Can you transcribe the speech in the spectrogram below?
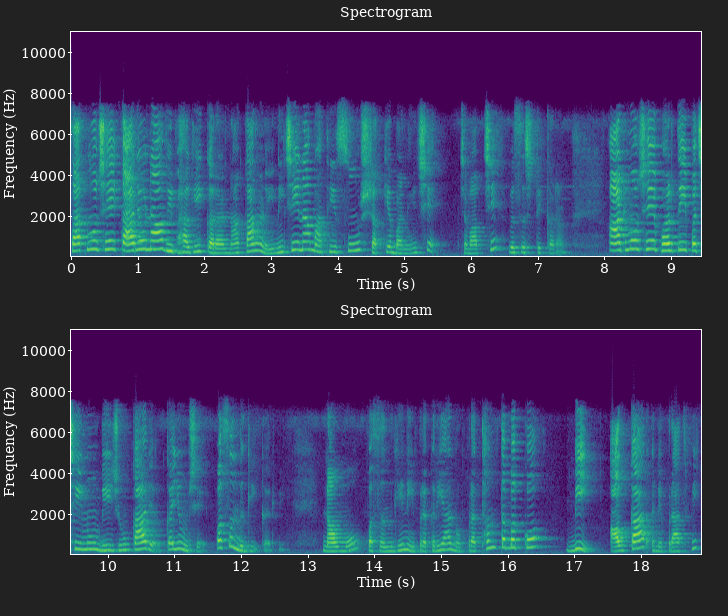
સાતમો છે, કાર્યોના વિભાગીકરણના કારણે નીચેનામાંથી શું શક્ય બને છે? જવાબ છે, વિશિષ્ટીકરણ. આઠમો છે, ભરતી પછીનું બીજું કાર્ય કયું છે? પસંદગી કરવી. નવમો, પસંદગીની પ્રક્રિયાનો પ્રથમ તબક્કો. બી, આવકાર અને પ્રાથમિક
